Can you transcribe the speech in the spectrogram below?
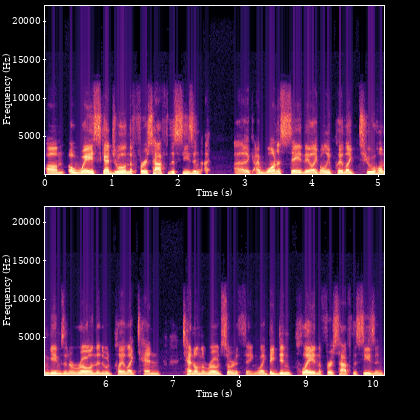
um, away schedule in the first half of the season. I, I, I want to say they like only played like two home games in a row, and then they would play like 10, 10 on the road sort of thing. Like they didn't play in the first half of the season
